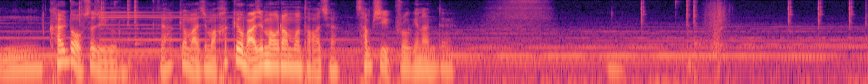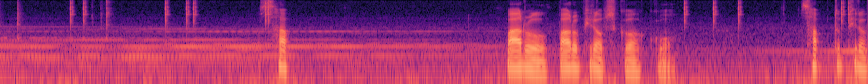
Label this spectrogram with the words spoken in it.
음, 칼도 없어 지금 학교 마지막 학교 마지막으로 한 번 더 가자. 32%긴 한데 빠루 빠루 필요 없을 것 같고. 삽도 필요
